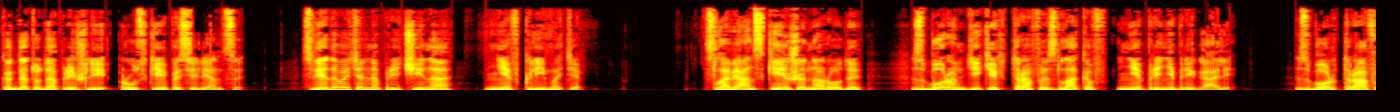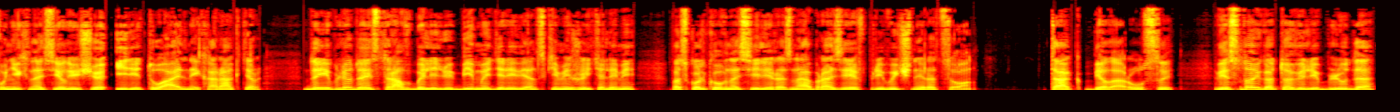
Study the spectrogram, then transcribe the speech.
когда туда пришли русские поселенцы. Следовательно, причина не в климате. Славянские же народы сбором диких трав и злаков не пренебрегали. Сбор трав у них носил еще и ритуальный характер, да и блюда из трав были любимы деревенскими жителями, поскольку вносили разнообразие в привычный рацион. Так белорусы весной готовили блюдо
